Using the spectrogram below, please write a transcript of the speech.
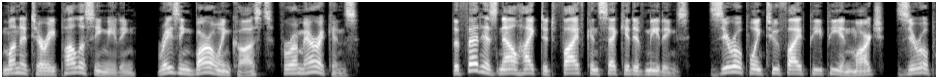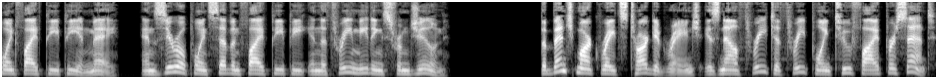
monetary policy meeting, raising borrowing costs for Americans. The Fed has now hiked at five consecutive meetings 0.25 pp in March, 0.5 pp in May, and 0.75 pp in the three meetings from June. The benchmark rate's target range is now 3 to 3.25%.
